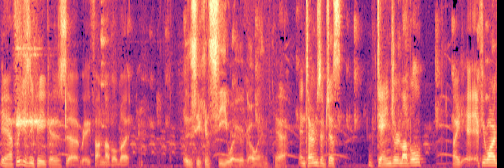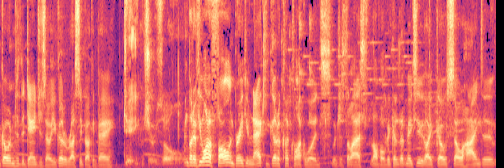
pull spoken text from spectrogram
Yeah, Freezeezy Peak is a really fun level, but Is you can see where you're going. yeah, in terms of just danger level, like if you want to go into the danger zone, you go to Rusty Bucket Bay. Danger zone. But if you want to fall and break your neck, you go to Click Clock Woods, which is the last level, because that makes you like go so high into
